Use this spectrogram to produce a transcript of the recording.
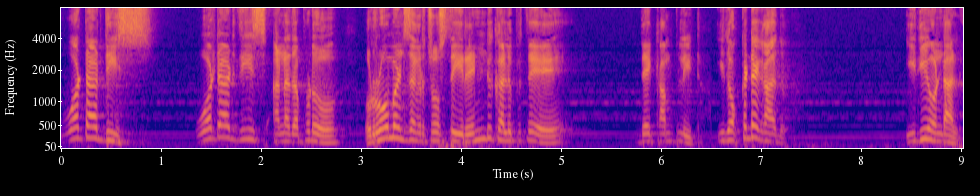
What are these what are these అన్నదప్పుడు రోమన్స్ దగ్గర చూస్తే ఈ రెండు కలిపితే దే కంప్లీట్. ఇది ఒక్కటే కాదు. ఇది ఉండాలి.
